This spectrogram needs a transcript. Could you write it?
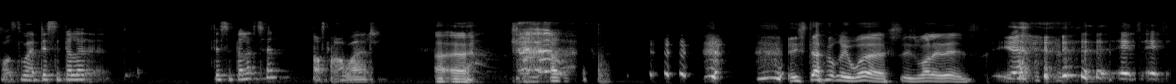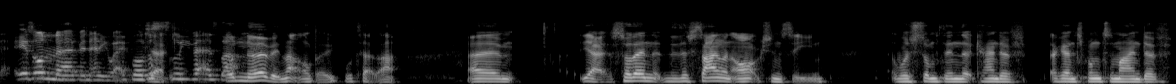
what's the word? Disability disability that's not a word. Uh, uh, it's definitely worse, is what it is. Yeah, it's it's it's unnerving anyway. We'll just leave it as that. Unnerving, that'll do. We'll take that. Um, yeah. So then the, the silent auction scene was something that kind of again sprung to mind of.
